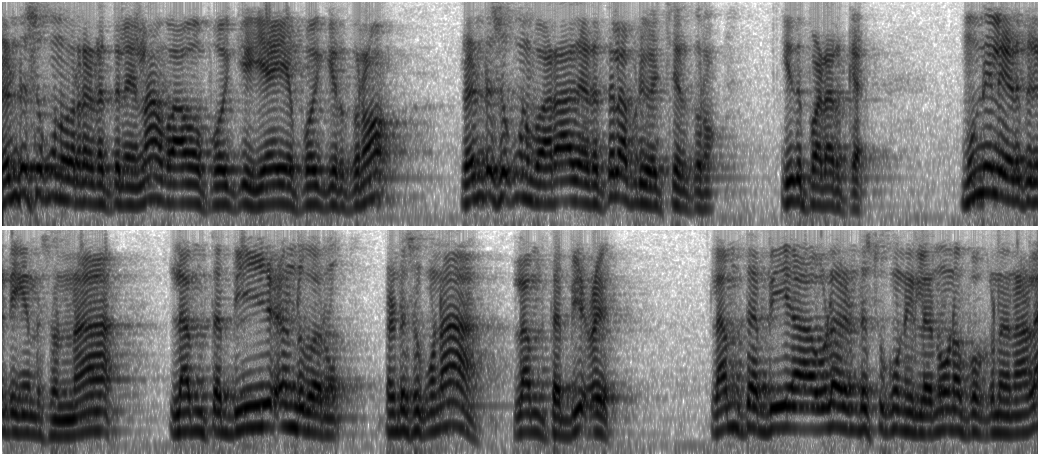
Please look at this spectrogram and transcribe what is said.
ரெண்டு சுக்குன் வர்ற இடத்துலலாம் வாவை போக்கி ஏயை போக்கியிருக்கிறோம். ரெண்டு சுக்குன் வராத இடத்துல அப்படி வச்சுருக்குறோம். இது படர்க்க முன்னிலை எடுத்துக்கிட்டிங்கன்னு சொன்னால் லம் தபீன்னு வரும். ரெண்டு சுக்குனா லம் தபி லம் தபியாவில் ரெண்டு சுக்குன் இல்லை நூனை போக்குனதுனால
